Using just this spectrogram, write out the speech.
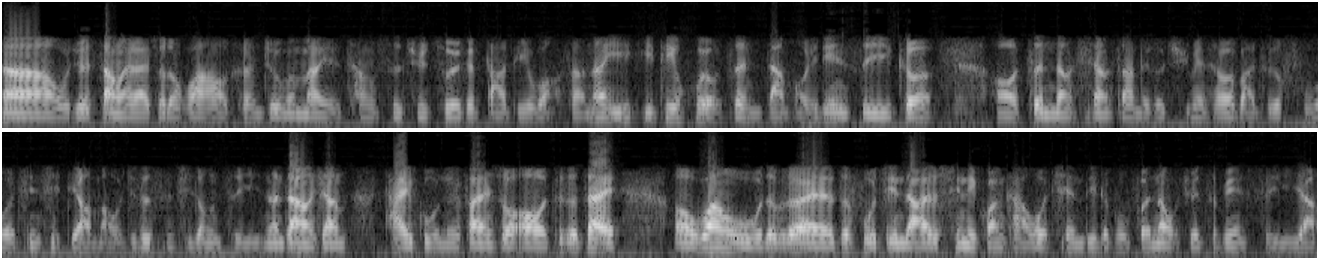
那我觉得上来来说的话，哈，可能就慢慢也尝试去做一个打底往上，那一一定会有震荡哦，一定是一个哦震荡向上的一个局面，才会把这个浮额清洗掉嘛。我觉得是其中之一。那当然像台股，你会发现说，哦，这个在哦万五对不对？这附近大家就心理关卡或前低的部分，那我觉得这边也是一样，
